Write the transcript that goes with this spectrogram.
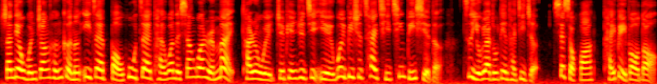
删掉文章很可能意在保护在台湾的相关人脉。他认为这篇日记也未必是蔡奇亲笔写的。自由亚洲电台记者夏小华台北报道。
